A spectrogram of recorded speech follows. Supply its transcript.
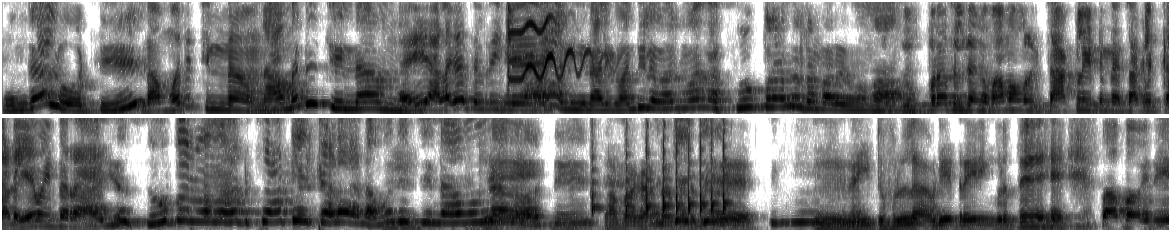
உங்கள் ஓட்டு நமது சின்னம். நமது சின்னம். ஐ அழகா சொல்றீங்களே. நீங்க நாளைக்கு வண்டியில வரும்போது நான் சூப்பரா சொல்றேன் பாருங்க மாமா. சூப்பரா சொல்லிட்டாங்க. மாமா உங்களுக்கு சாக்லேட் என்ன? சாக்லேட் கடையே வாங்கி தரேன். ஐயோ சூப்பர் மாமா. சாக்லேட் கடை. நமது சின்னம் உங்கள் ஓட்டு. பாப்பா கரெக்டா சொல்லுது. நைட்டு ஃபுல்லா அப்படியே ட்ரைனிங் கொடுத்து பாப்பா இதே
